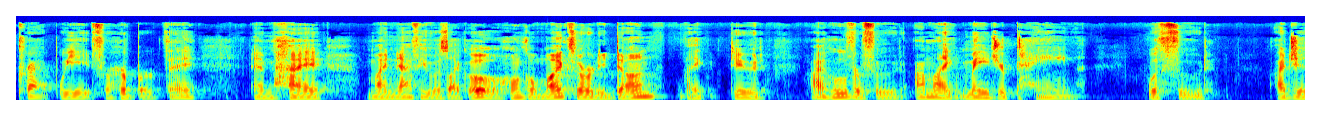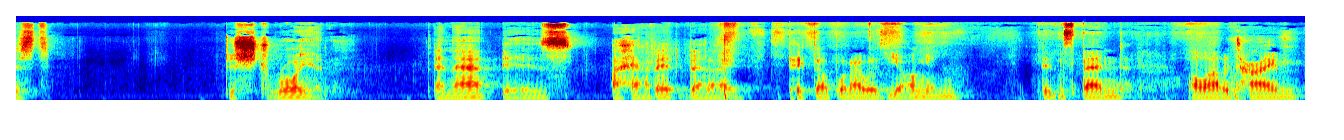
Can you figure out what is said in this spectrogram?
Crap, we ate for her birthday, and my my nephew was like, "Oh, Uncle Mike's already done." Like, dude, I Hoover food. I'm like major pain with food. I just destroy it, and that is a habit that I picked up when I was young and didn't spend a lot of time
